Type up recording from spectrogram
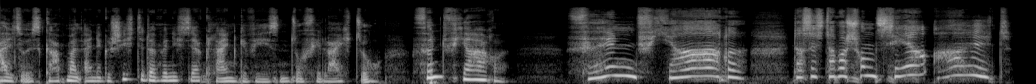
Also, es gab mal eine Geschichte, da bin ich sehr klein gewesen, so vielleicht so fünf Jahre. Fünf Jahre. Das ist aber schon sehr alt.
